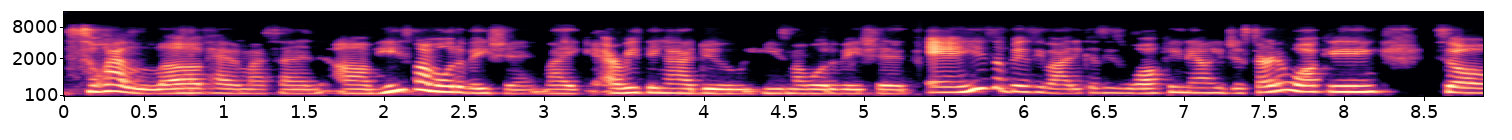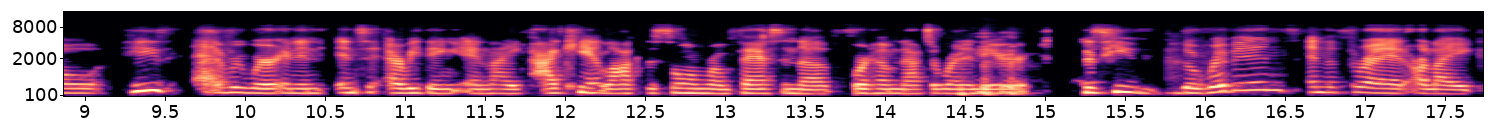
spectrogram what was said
so I love having my son. Um, he's my motivation. Like everything I do, he's my motivation. And he's a busybody because he's walking now. He just started walking. So he's everywhere and in, into everything. And like I can't lock the sewing room fast enough for him not to run in there because he the ribbons and the thread are like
